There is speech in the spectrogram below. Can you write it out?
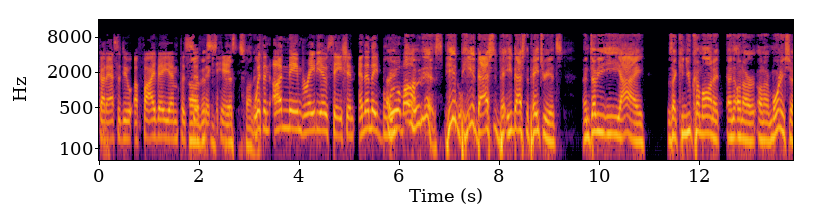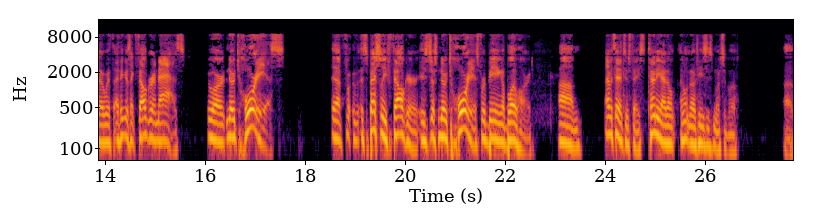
got asked to do a 5 a.m. Pacific oh, this is, hit this is with an unnamed radio station, and then they Oh, blew you him know up. who it is. He had, he had bashed, he bashed the Patriots and WEEI was like, can you come on it and on our, on our morning show with, I think it's like Felger and Maz who are notorious. Uh, for, especially Felger is just notorious for being a blowhard. Um, I would say that to his face. Tony, I don't, I don't know if he's as much of a, uh,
